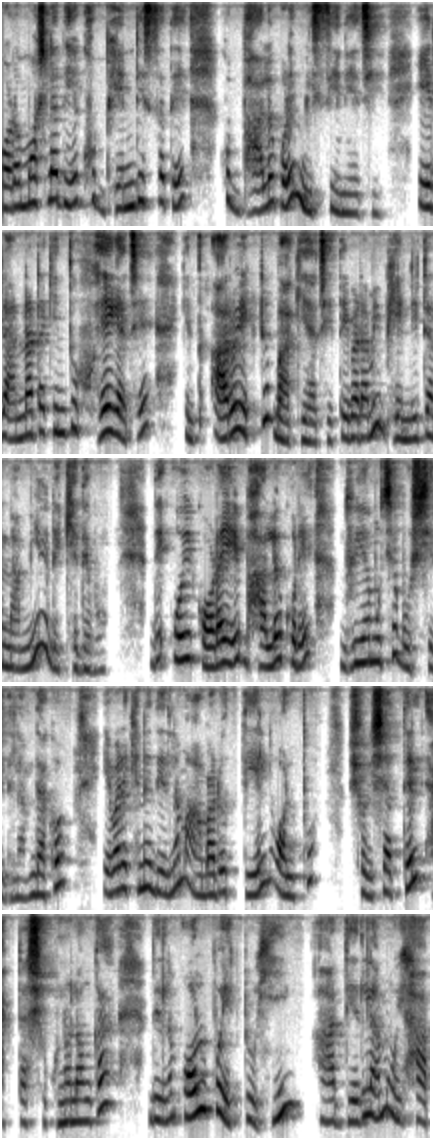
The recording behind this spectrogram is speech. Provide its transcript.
গরম মশলা দিয়ে খুব ভেন্ডির সাথে খুব ভালো করে মিশিয়ে নিয়েছি। এই রান্নাটা কিন্তু হয়ে গেছে, কিন্তু আরও একটু বাকি আছে। তো এবার আমি ভেন্ডিটা নামিয়ে রেখে দেব। দিয়ে ওই কড়াইয়ে ভালো করে ধুয়ে মুছে বসিয়ে দিলাম। দেখো, এবার এখানে দিয়ে দিলাম আবারও তেল, অল্প সরিষার তেল, একটা শুকনো লঙ্কা, দিয়ে দিলাম অল্প একটু হিং, আর দিয়ে দিলাম ওই হাফ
